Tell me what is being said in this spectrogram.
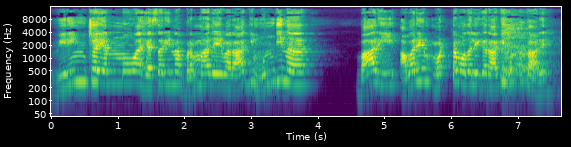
ವಿರಿಂಚ ಎನ್ನುವ ಹೆಸರಿನ ಬ್ರಹ್ಮದೇವರಾಗಿ ಮುಂದಿನ ಬಾರಿ ಅವರೇ ಮೊಟ್ಟ ಮೊದಲಿಗರಾಗಿ ಹುಟ್ಟುತ್ತಾರೆ.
